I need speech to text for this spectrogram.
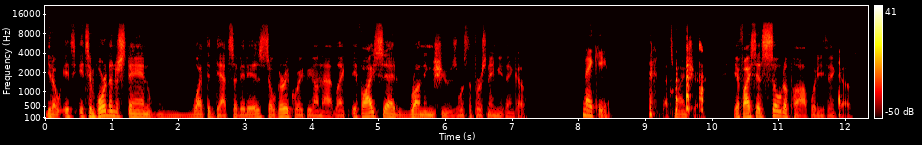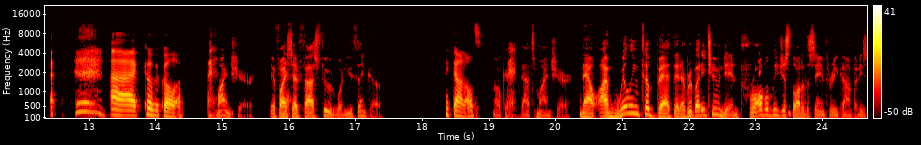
you know it's it's important to understand what the depths of it is. So very quickly on that like if i said running shoes what's the first name you think of? Nike. That's mind share if i said soda pop what do you think of? Uh coca-cola. Mind share. If yeah. i said fast food what do you think of McDonald's. Okay, that's mind share. Now, I'm willing to bet that everybody tuned in probably just thought of the same three companies.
